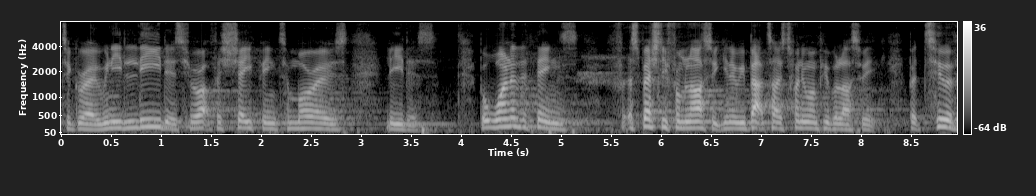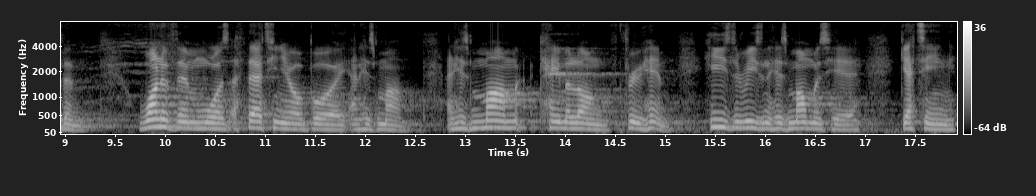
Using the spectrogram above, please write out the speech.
to grow. We need leaders who are up for shaping tomorrow's leaders. But one of the things, especially from last week, you know, we baptized 21 people last week, but two of them, one of them was a 13 year old boy and his mum. And his mum came along through him. He's the reason his mum was here getting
